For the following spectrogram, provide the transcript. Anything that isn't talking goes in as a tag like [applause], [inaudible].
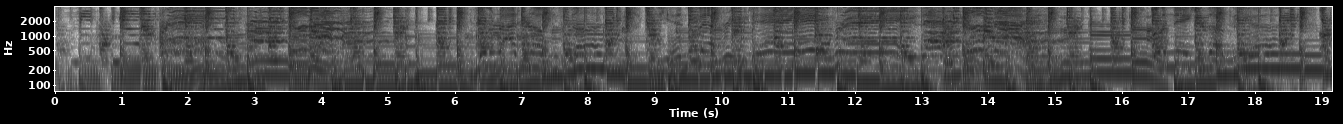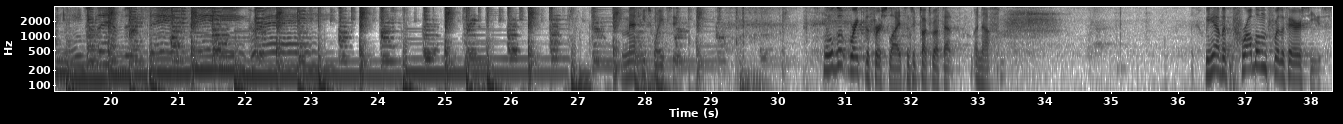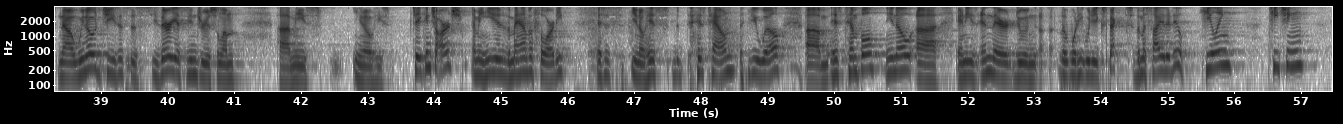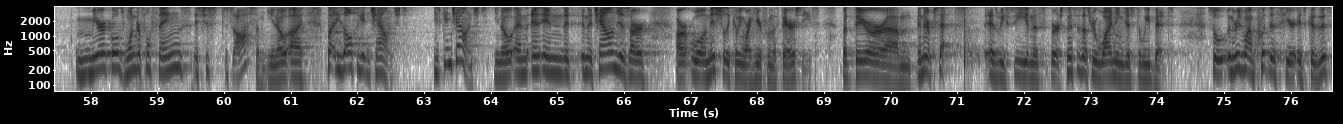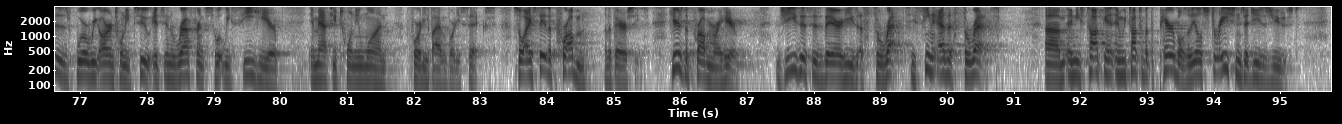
Praise to the first slide since we've talked about that enough. We have a problem for the Pharisees. Now, we know Jesus is, he's there, he is in Jerusalem. Um, he's, you know, he's taken charge. I mean, he is the man of authority. This is, you know, his, his town, [laughs] if you will, um, his temple, you know, uh, and he's in there doing uh, what, he, you expect the Messiah to do healing, teaching, miracles, wonderful things. It's just, it's awesome, you know. Uh, but he's also getting challenged. He's getting challenged, you know, and, and, and, the, and the challenges are, are, well, initially coming right here from the Pharisees, but they are, um, and they're upset, as we see in this verse. And this is us rewinding just a wee bit. So, the reason why I put this here is because this is where we are in 22. It's in reference to what we see here in Matthew 21, 45, and 46. So I say the problem of the Pharisees. Here's the problem right here Jesus is there, he's a threat. He's seen it as a threat. Um, and he's talking, and we talked about the parables or the illustrations that Jesus used.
